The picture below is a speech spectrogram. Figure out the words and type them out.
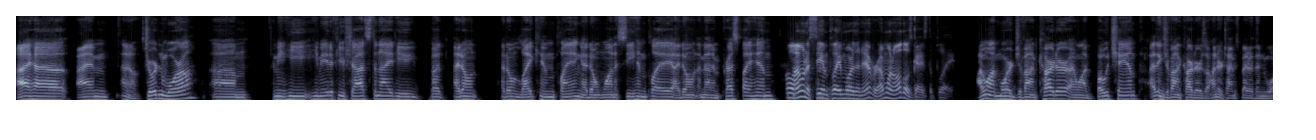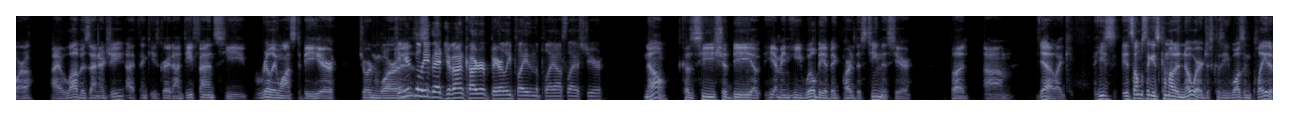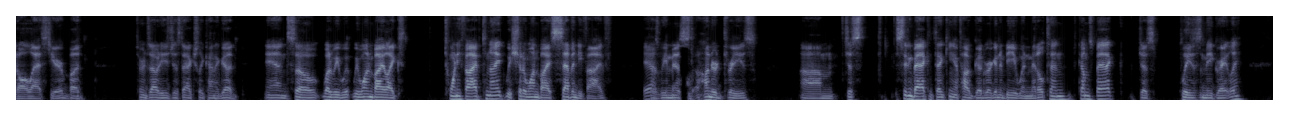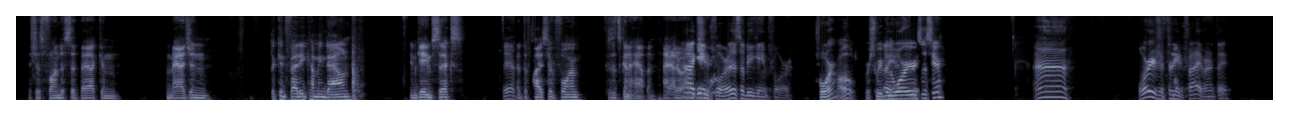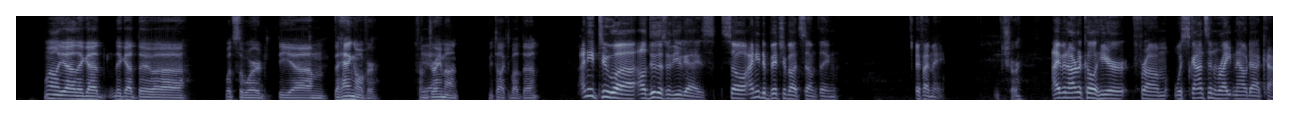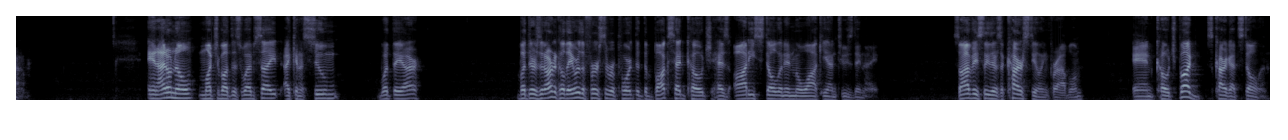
I have, I'm, I don't know, Jordan Nwora. Um, I mean, he he made a few shots tonight. He, but I don't, I don't like him playing. I don't want to see him play. I don't. I'm not impressed by him. Oh, I want to see him play more than ever. I want all those guys to play. I want more Jevon Carter. I want Beauchamp. I think Jevon Carter is 100 times better than Nwora. I love his energy. I think he's great on defense. He really wants to be here. Jordan Nwora. Can you is- believe that Jevon Carter barely played in the playoffs last year? No, because he should be. A, he, I mean, he will be a big part of this team this year. But um, yeah, like he's. It's almost like he's come out of nowhere just because he wasn't played at all last year. But turns out he's just actually kind of good. And so, what do we we won by like 25 tonight? We should have won by 75 Yeah. because we missed 100 threes. Um, just sitting back and thinking of how good we're going to be when Middleton comes back just pleases me greatly. It's just fun to sit back and imagine the confetti coming down in game six Yeah. at the Fiserv Forum because it's going to happen. I, I don't Uh, know. game four. This will be game four. Four? Oh, we're sweeping Oh, the yeah. Warriors this year? Uh Warriors are three and five, aren't they? Well, yeah, they got they got the uh what's the word? The um the hangover from Yeah. Draymond. We talked about that. I need to uh I'll do this with you guys. So I need to bitch about something, if I may. Sure. I have an article here from wisconsinrightnow.com. And I don't know much about this website. I can assume what they are. But there's an article. They were the first to report that the Bucks head coach has Audi stolen in Milwaukee on Tuesday night. So obviously there's a car stealing problem, and Coach Bud's car got stolen.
